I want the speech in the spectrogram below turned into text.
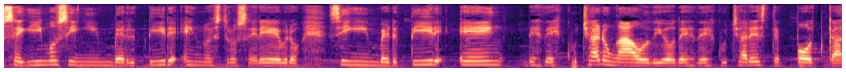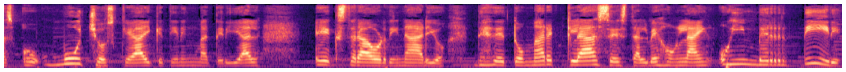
seguimos sin invertir en nuestro cerebro, sin invertir en desde escuchar un audio, desde escuchar este podcast o muchos que hay que tienen material extraordinario, desde tomar clases tal vez online o invertir.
